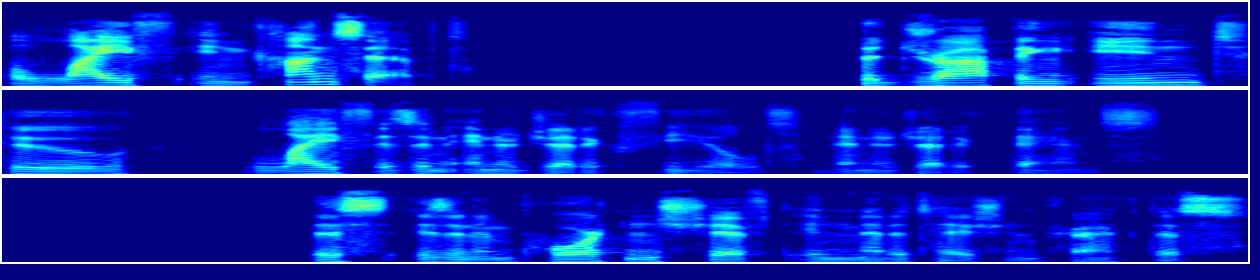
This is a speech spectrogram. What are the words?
life in concept to dropping into life as an energetic field, an energetic dance. This is an important shift in meditation practice.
